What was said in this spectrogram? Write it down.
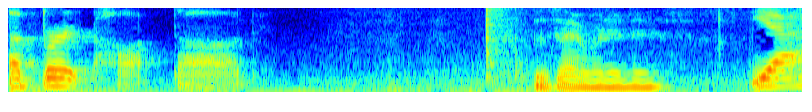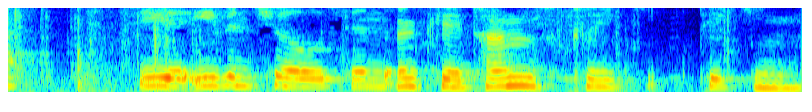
A burnt hot dog. Is that what it is? Yeah. See, it even shows him Okay, time's ticking. ticking,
